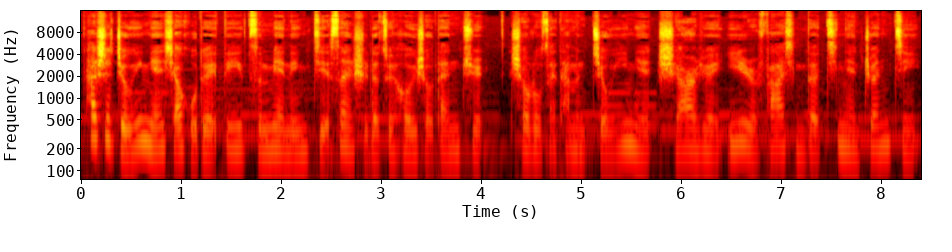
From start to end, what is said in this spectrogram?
它是九一年小虎队第一次面临解散时的最后一首单曲，收录在他们九一年十二月一日发行的纪念专辑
